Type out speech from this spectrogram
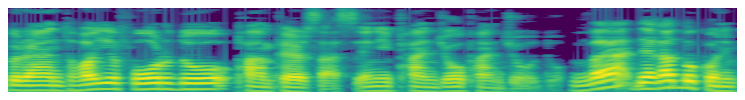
برندهای فورد و پمپرس هست یعنی 50 و 52 و دقت بکنیم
